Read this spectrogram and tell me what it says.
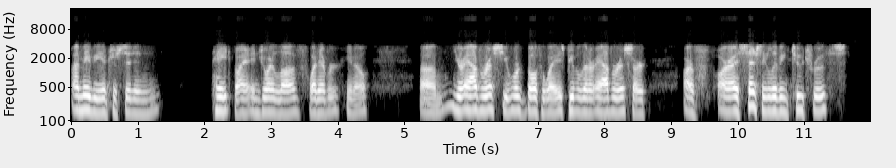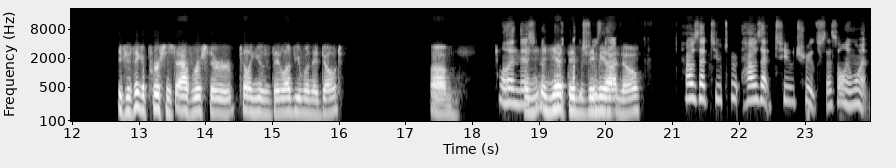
i may be interested in hate but i enjoy love whatever you know. Um, your avarice, you work both ways. People that are avarice are are are essentially living two truths. If you think a person's avarice, they're telling you that they love you when they don't. Um, Well, then there's and, no- and yet they they may not know. How is that two? Tr- how is that two truths? That's only one.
